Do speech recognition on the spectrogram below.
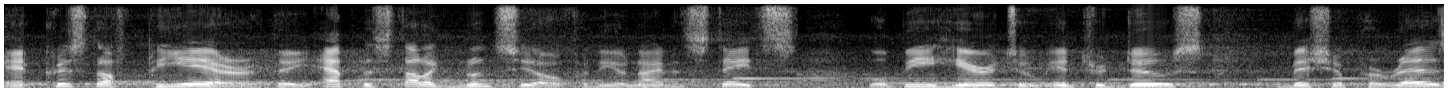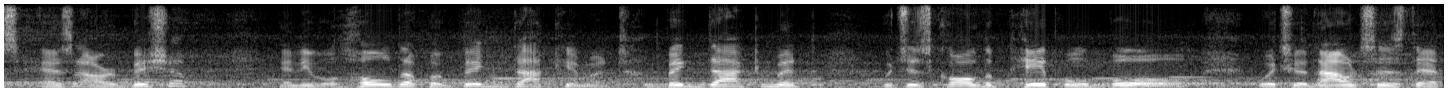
And Christophe Pierre, the Apostolic Nuncio for the United States, will be here to introduce Bishop Perez as our bishop, and he will hold up a big document, a big document which is called the Papal Bull, which announces that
